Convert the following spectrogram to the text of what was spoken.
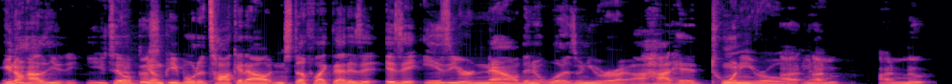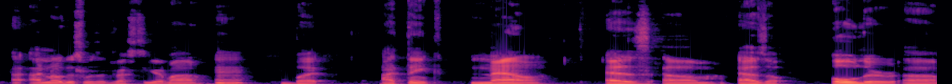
you know how you you tell this- young people to talk it out and stuff like that is it is it easier now than it was when you were a hothead 20 year old I you know? I, I knew I, I know this was addressed to your mom, Mm, but I think now as um as a older uh,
